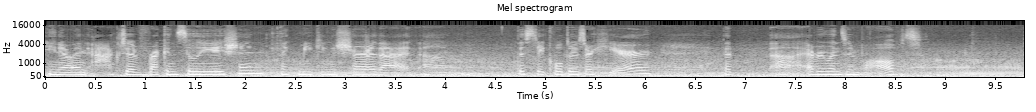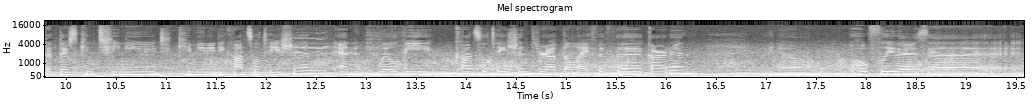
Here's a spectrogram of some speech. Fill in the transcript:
you know, an act of reconciliation, like making sure that um, the stakeholders are here, that uh, everyone's involved, that there's continued community consultation and will be consultation throughout the life of the garden. You know, hopefully there's a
